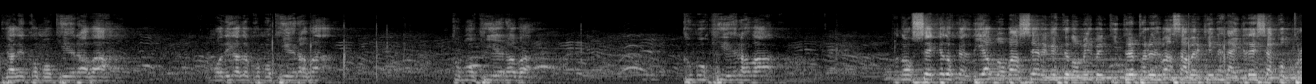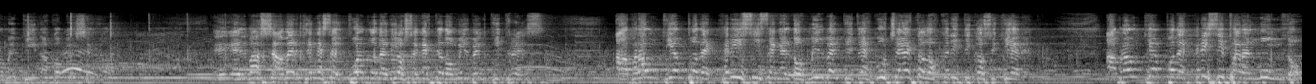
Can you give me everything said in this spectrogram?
Dígale como quiera va. Como dígalo como quiera va. Como quiera va. Como quiera va. No sé qué es lo que el diablo va a hacer en este 2023, pero él va a saber quién es la iglesia comprometida con el Señor. Él va a saber quién es el pueblo de Dios en este 2023. Habrá un tiempo de crisis en el 2023. Escuche esto los críticos si quieren. Habrá un tiempo de crisis para el mundo.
